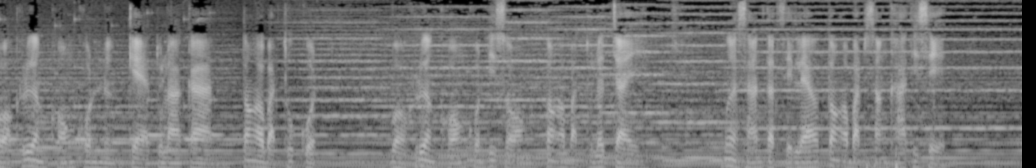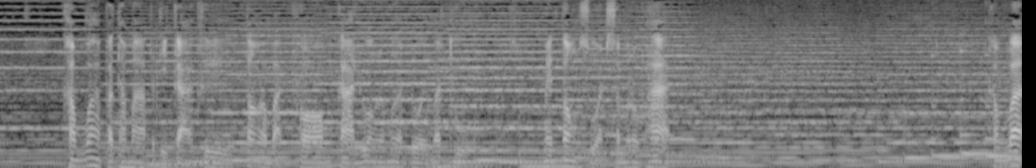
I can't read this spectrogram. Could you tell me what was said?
บอกเรื่องของคนหนึ่งแก่ตุลาการต้องอบัตทุกกฎ บอกเรื่องของคนที่สองต้องอบัตทุลใจ เมื่อศาลตัดสินแล้วต้องอบัตสังฆาทิเศษคำว่าปฐมาปฏิกาคือต้องอบัตพร้อมการล่วงละเมิดโดยวัตถุ ไม่ต้องสวดสมรภาพคำว่า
